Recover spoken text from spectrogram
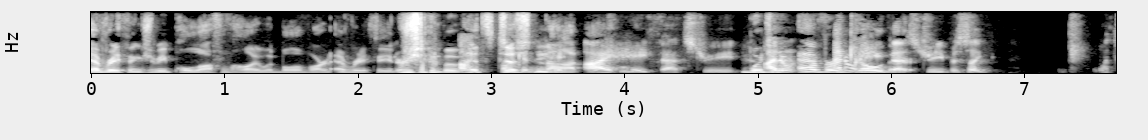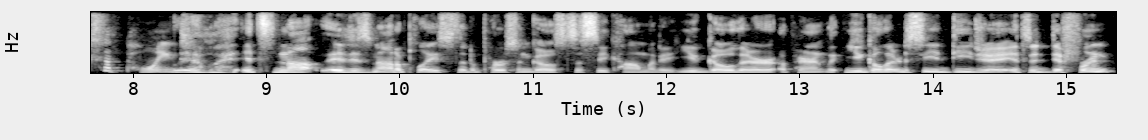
everything should be pulled off of Hollywood Boulevard. Every theater should move. I it's just fucking hate- not. I hate that street. Would I you don't ever I don't go hate there? that street, but it's like, what's the point? It's not. It is not a place that a person goes to see comedy. You go there apparently. You go there to see a DJ. It's a different.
